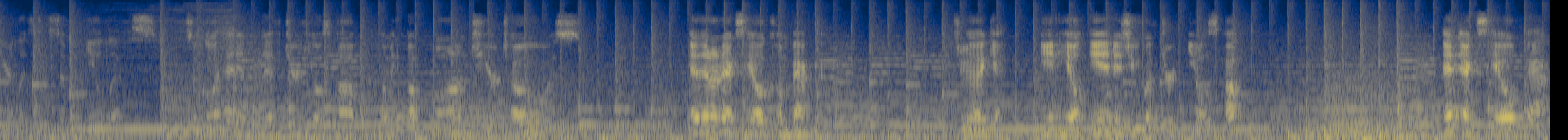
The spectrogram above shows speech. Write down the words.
Here, let's do some heel lifts. So go ahead and lift your heels up, coming up onto your toes. And then on exhale, come back down. Let's do that again. Inhale in as you lift your heels up. And exhale back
